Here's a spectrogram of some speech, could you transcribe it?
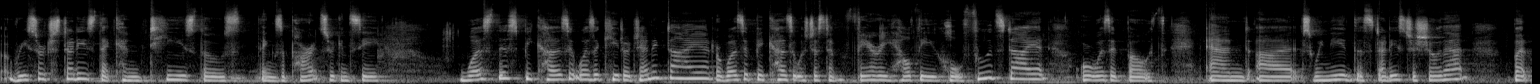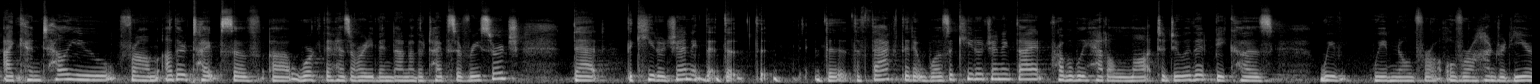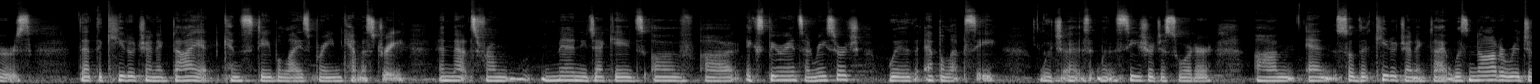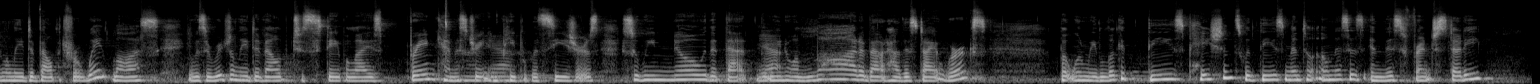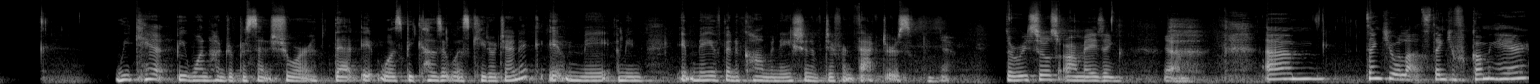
research studies that can tease those things apart so we can see was this because it was a ketogenic diet, or was it because it was just a very healthy whole foods diet, or was it both? And uh, so we need the studies to show that. But I can tell you from other types of uh, work that has already been done, other types of research, that the ketogenic, the, the, the, the fact that it was a ketogenic diet probably had a lot to do with it because we've, we've known for over 100 years that the ketogenic diet can stabilize brain chemistry. And that's from many decades of uh, experience and research with epilepsy which is a seizure disorder. Um, and so the ketogenic diet was not originally developed for weight loss. It was originally developed to stabilize brain chemistry yeah. in people with seizures. So we know that that yeah. we know a lot about how this diet works. But when we look at these patients with these mental illnesses in this French study, we can't be 100% sure that it was because it was ketogenic. Yeah. It may, I mean, it may have been a combination of different factors. Yeah. The results are amazing. Yeah. Um, thank you a lot. Thank you for coming here.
